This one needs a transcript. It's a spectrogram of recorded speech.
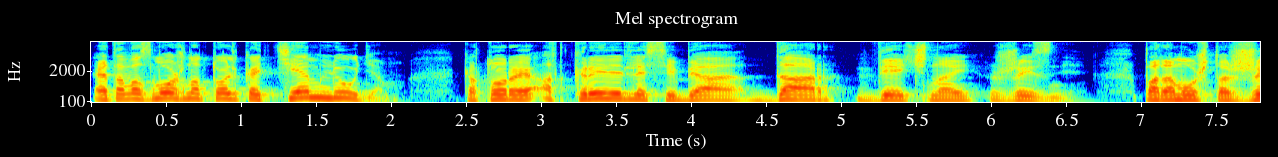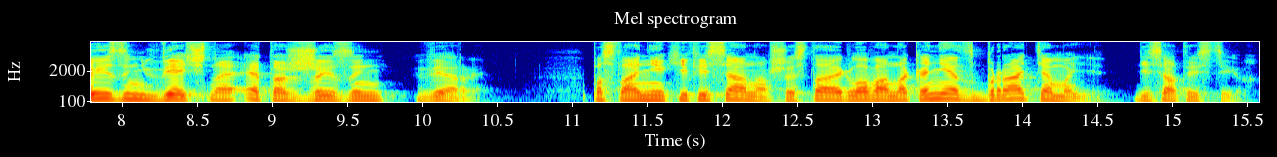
это возможно только тем людям, которые открыли для себя дар вечной жизни, потому что жизнь вечная – это жизнь веры. Послание к Ефесянам, 6 глава. «Наконец, братья мои», 10 стих,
